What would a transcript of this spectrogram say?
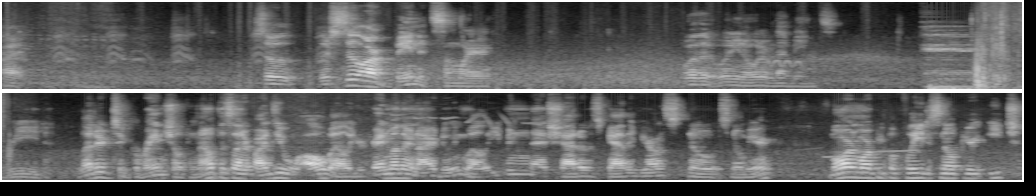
Alright. So, there still are bandits somewhere. Whether, well, you know, whatever that means. Read. Letter to grandchildren. I hope this letter finds you all well. Your grandmother and I are doing well, even as shadows gather here on Snow Snowmere. More and more people flee to Snowpiercer each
